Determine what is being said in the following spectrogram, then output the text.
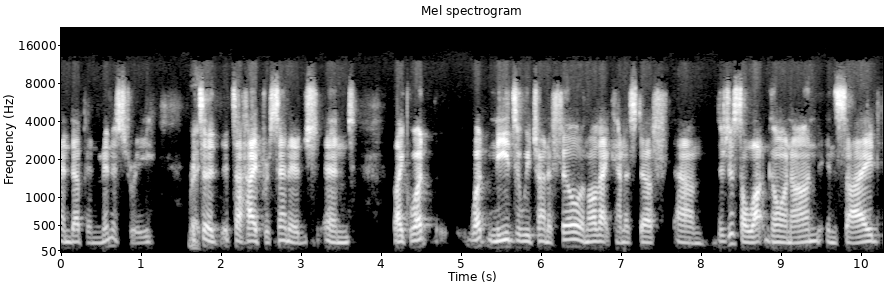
end up in ministry it's a it's a high percentage and like what what needs are we trying to fill and all that kind of stuff um, there's just a lot going on inside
